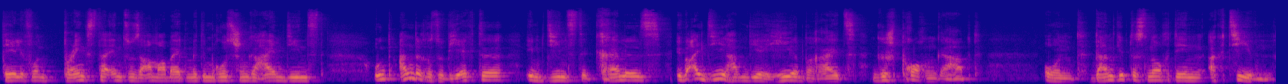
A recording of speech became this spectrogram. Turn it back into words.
Telefon-Prankster in Zusammenarbeit mit dem russischen Geheimdienst und andere Subjekte im Dienste Kremls. Über all die haben wir hier bereits gesprochen gehabt. Und dann gibt es noch den aktiven,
